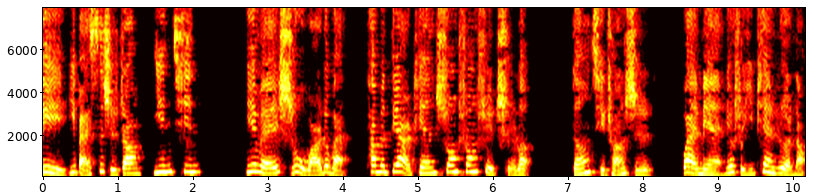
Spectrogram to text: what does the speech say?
第一百四十章姻亲。因为十五玩的晚，他们第二天双双睡迟了。等起床时，外面又是一片热闹。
